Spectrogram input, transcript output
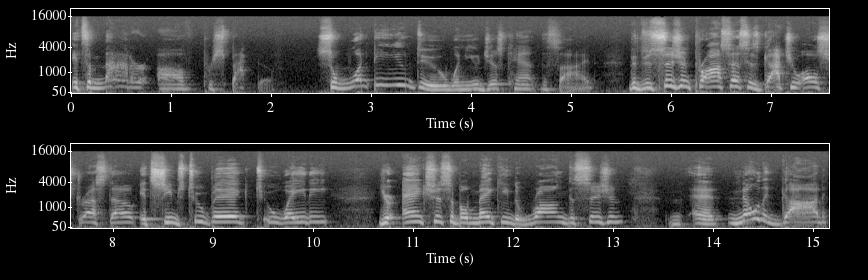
It's a matter of perspective. So, what do you do when you just can't decide? The decision process has got you all stressed out. It seems too big, too weighty. You're anxious about making the wrong decision. And know that God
